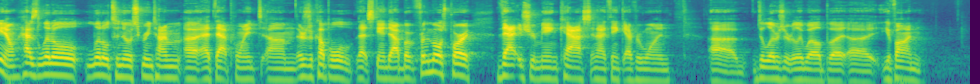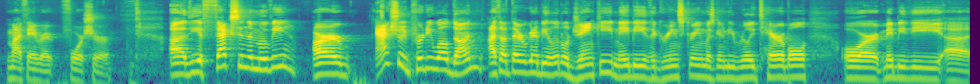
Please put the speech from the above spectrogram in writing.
you know has little little to no screen time uh, at that point. Um, there's a couple that stand out, but for the most part, that is your main cast, and I think everyone uh, delivers it really well. But uh, Yvonne, my favorite for sure. Uh, the effects in the movie are actually pretty well done. I thought they were going to be a little janky. Maybe the green screen was going to be really terrible, or maybe the uh,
